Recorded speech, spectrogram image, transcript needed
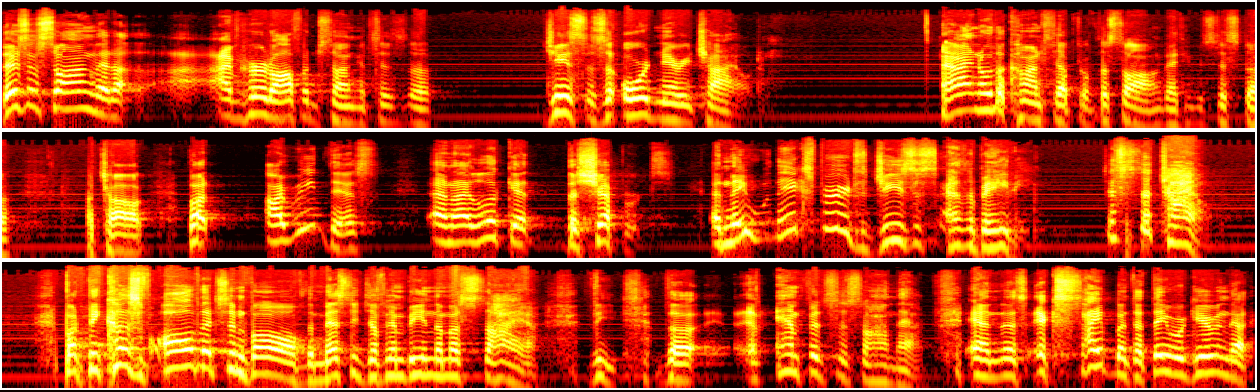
There's a song that I've heard often sung. It says, uh, Jesus is an ordinary child. And I know the concept of the song, that he was just a, a child. But I read this and I look at the shepherds, and they, they experience Jesus as a baby, just as a child. But because of all that's involved, the message of him being the Messiah, the, the emphasis on that, and this excitement that they were giving that,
